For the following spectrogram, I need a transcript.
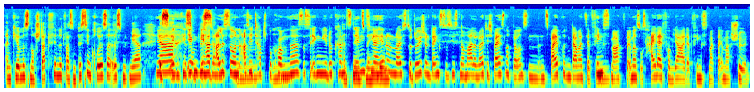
an Kirmes noch stattfindet, was ein bisschen größer ist, mit mehr, Ja, ist irgendwie irgendwie, so ein hat alles so einen Mhm, Assi-Touch bekommen, mhm. ne? Es ist irgendwie, du kannst, Kannst nirgends mehr mehr hin und läufst du durch und denkst, du siehst normale Leute. Ich weiß noch, bei uns in, in Zweibrücken damals Mhm. der Pfingstmarkt war immer so das Highlight vom Jahr. Der Pfingstmarkt war immer schön.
